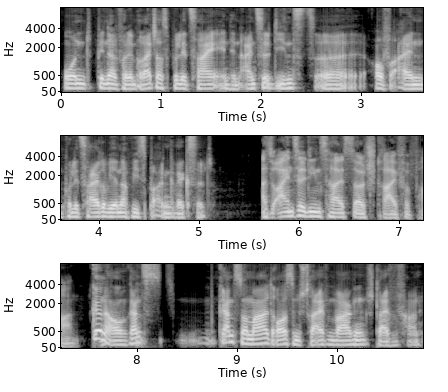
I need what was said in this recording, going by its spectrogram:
und bin dann von der Bereitschaftspolizei in den Einzeldienst äh, auf ein Polizeirevier nach Wiesbaden gewechselt. Also Einzeldienst heißt als Streife fahren. Genau, ganz, ganz normal draußen im Streifenwagen Streife fahren.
